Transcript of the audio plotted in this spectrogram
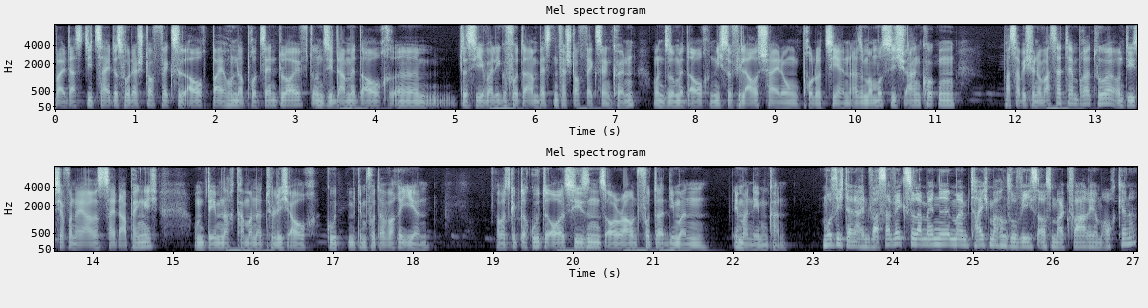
weil das die Zeit ist, wo der Stoffwechsel auch bei 100 Prozent läuft und sie damit auch ähm, das jeweilige Futter am besten verstoffwechseln können und somit auch nicht so viele Ausscheidungen produzieren. Also man muss sich angucken, was habe ich für eine Wassertemperatur und die ist ja von der Jahreszeit abhängig und demnach kann man natürlich auch gut mit dem Futter variieren. Aber es gibt auch gute All-Seasons, All-Round-Futter, die man immer nehmen kann. Muss ich denn einen Wasserwechsel am Ende in meinem Teich machen, so wie ich es aus dem Aquarium auch kenne?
